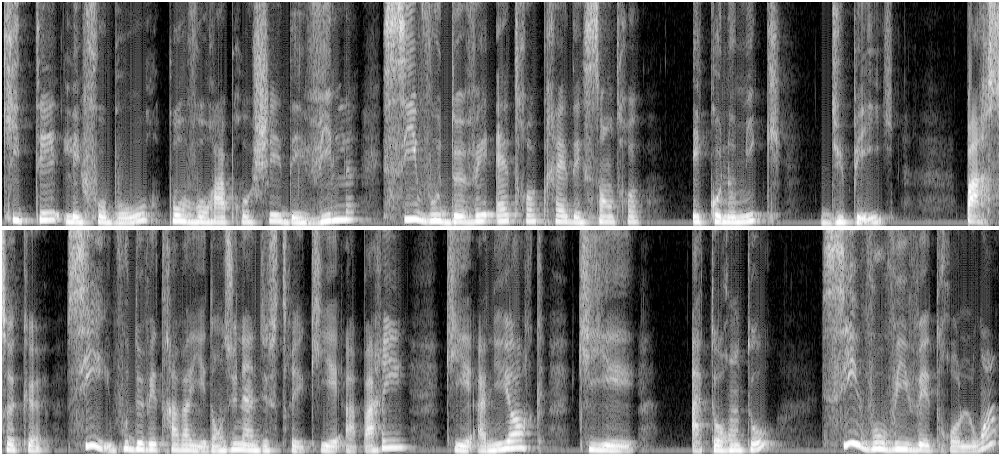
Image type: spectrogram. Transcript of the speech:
quitter les faubourgs pour vous rapprocher des villes si vous devez être près des centres économiques du pays. Parce que si vous devez travailler dans une industrie qui est à Paris, qui est à New York, qui est à Toronto, si vous vivez trop loin,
